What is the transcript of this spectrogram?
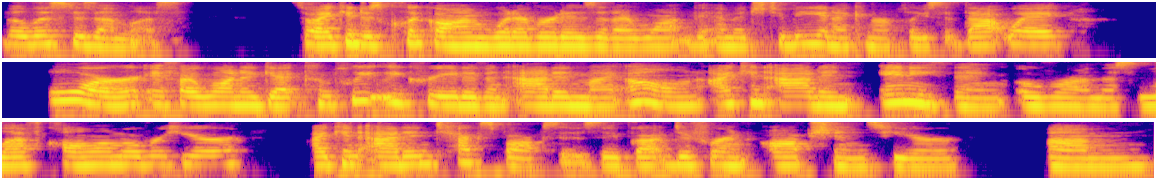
the list is endless. So I can just click on whatever it is that I want the image to be and I can replace it that way. Or if I want to get completely creative and add in my own, I can add in anything over on this left column over here. I can add in text boxes. They've got different options here um,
